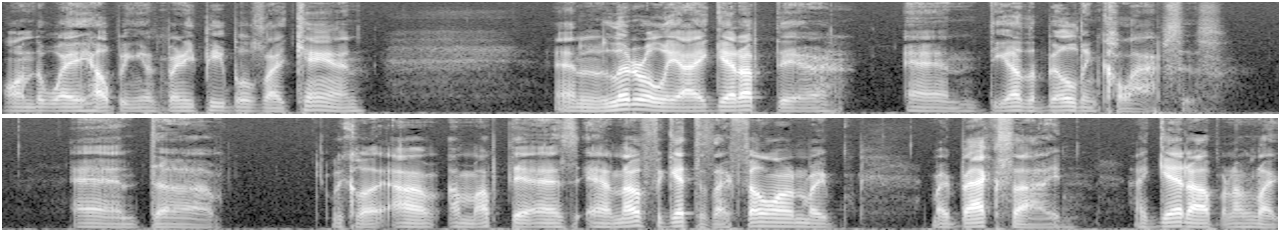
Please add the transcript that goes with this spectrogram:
on the way, helping as many people as I can and literally, I get up there, and the other building collapses. And uh, because I'm up there, as and I'll never forget this. I fell on my my backside. I get up, and I'm like,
